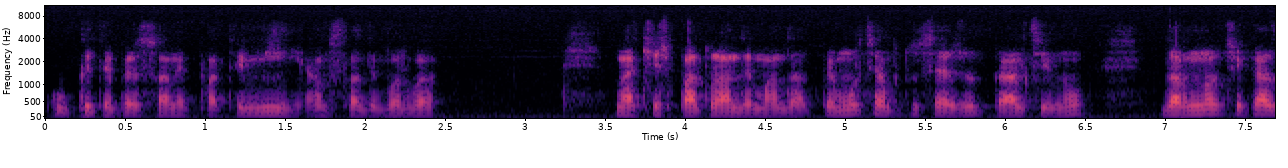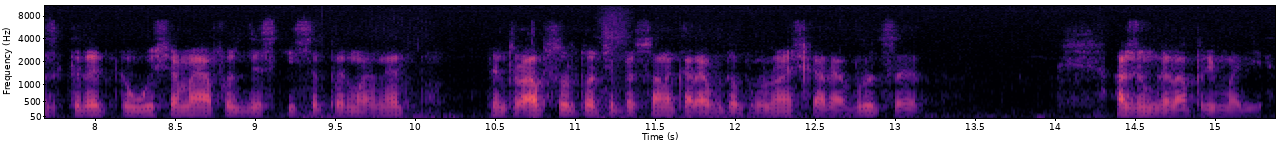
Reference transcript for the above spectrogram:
cu câte persoane, poate mii, am stat de vorbă în acești patru ani de mandat. Pe mulți am putut să ajut, pe alții nu, dar în orice caz cred că ușa mea a fost deschisă permanent pentru absolut orice persoană care a avut o problemă și care a vrut să ajungă la primărie.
